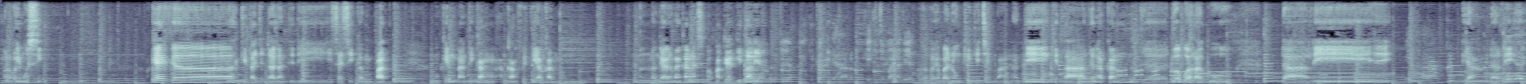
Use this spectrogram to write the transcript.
melalui musik. Oke, ke kita jeda nanti di sesi keempat. Mungkin nanti Kang Kang Vicky akan mendengarkan pakai gitar ya. Ya. Yang Bandung Kiki Cipan. Nanti kita dengarkan eh, dua buah lagu dari ya dari eh,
